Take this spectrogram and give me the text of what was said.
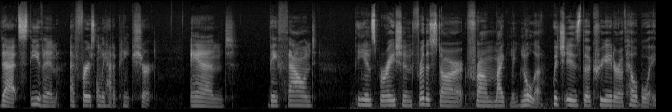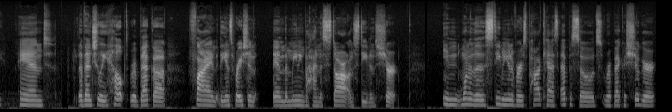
that Steven at first only had a pink shirt and they found the inspiration for the star from Mike Mignola, which is the creator of Hellboy, and eventually helped Rebecca find the inspiration and the meaning behind the star on Steven's shirt. In one of the Steven Universe podcast episodes, Rebecca Sugar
